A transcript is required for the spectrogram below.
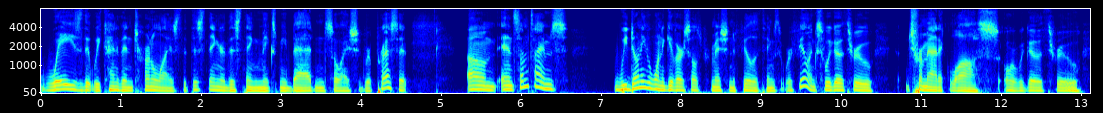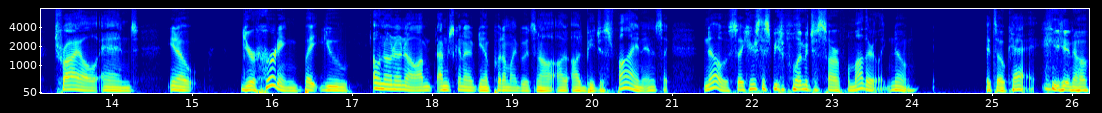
ways that we kind of internalize that this thing or this thing makes me bad, and so I should repress it. Um, and sometimes we don't even want to give ourselves permission to feel the things that we're feeling. So we go through traumatic loss or we go through trial and, you know, you're hurting, but you, oh no, no, no, I'm, I'm just going to, you know, put on my boots and I'll, I'll, I'll be just fine. And it's like, no. So here's this beautiful image of sorrowful mother. Like, no, it's okay. you know,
